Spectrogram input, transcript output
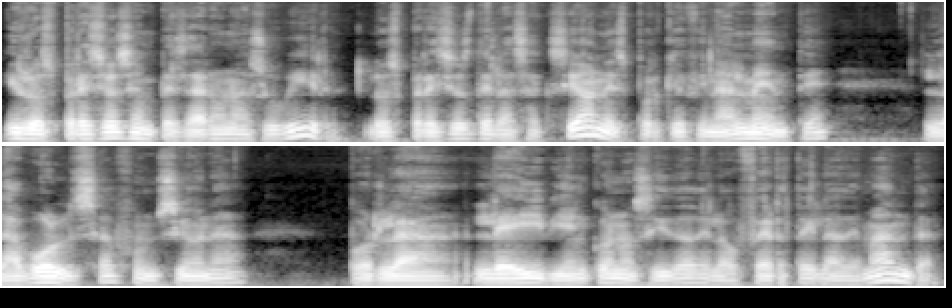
Y los precios empezaron a subir, los precios de las acciones, porque finalmente la bolsa funciona por la ley bien conocida de la oferta y la demanda.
